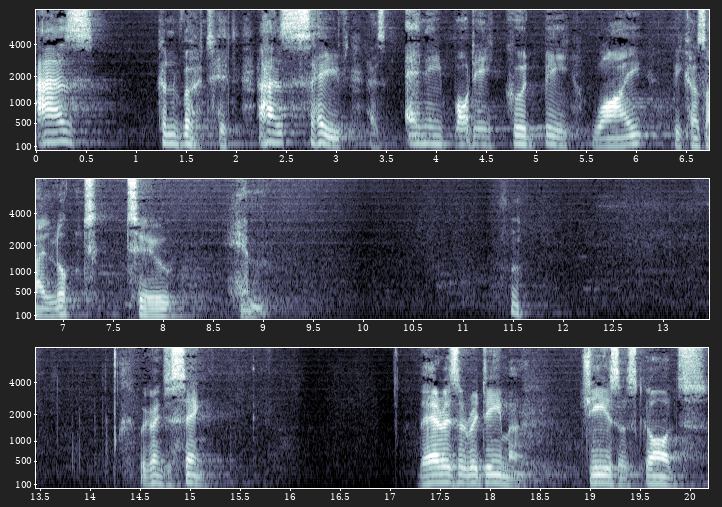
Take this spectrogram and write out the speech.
as converted, as saved as anybody could be. Why? Because I looked to him. Hmm. We're going to sing. There is a Redeemer, Jesus, God's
